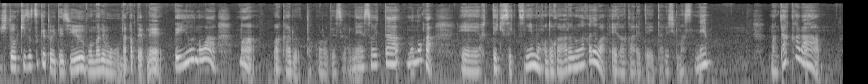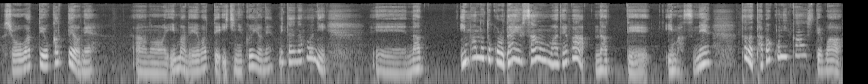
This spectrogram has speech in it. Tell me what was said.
人を傷つけといて自由も何もなかったよね。っていうのはまあ分かるところですよねそういったものが、えー、不適切にも程があるの中では描かれていたりしますね。まあ、だから昭和って良かったよねあの今令和って生きにくいよねみたいな風に、えー、な今のところ第3話ではなっていますね。ただタバコに関しては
